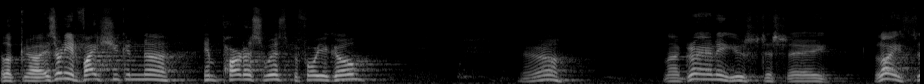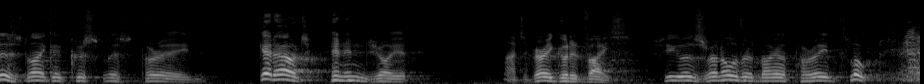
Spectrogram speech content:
look, uh, is there any advice you can uh, impart us with before you go? Yeah. My granny used to say, life is like a Christmas parade. Get out and enjoy it. That's very good advice. She was run over by a parade float.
